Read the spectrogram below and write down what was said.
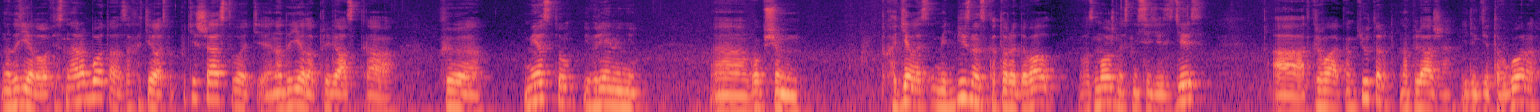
надоела офисная работа, захотелось попутешествовать, надоела привязка к месту и времени. А, в общем, хотелось иметь бизнес, который давал возможность не сидеть здесь, а открывая компьютер на пляже или где-то в горах,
